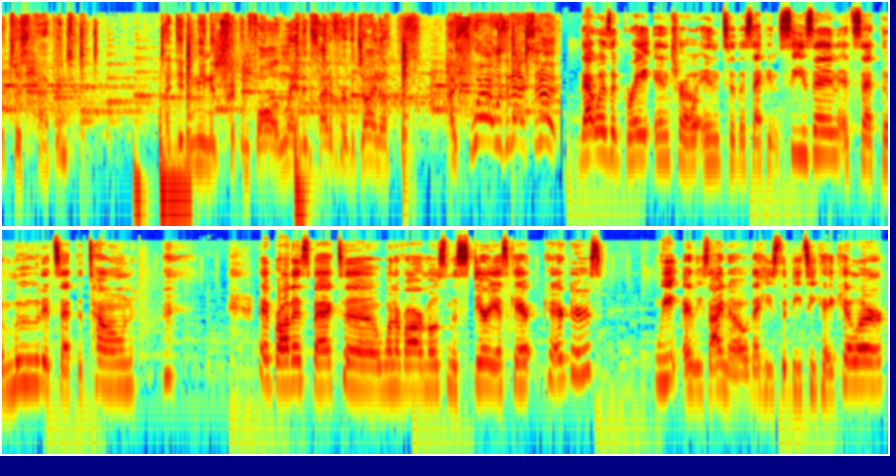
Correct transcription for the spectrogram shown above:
It just happened. I didn't mean to trip and fall and land inside of her vagina. I swear it was an accident! That was a great intro into the second season. It set the mood, it set the tone. It brought us back to one of our most mysterious char- characters. We, at least I know, that he's the BTK killer.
